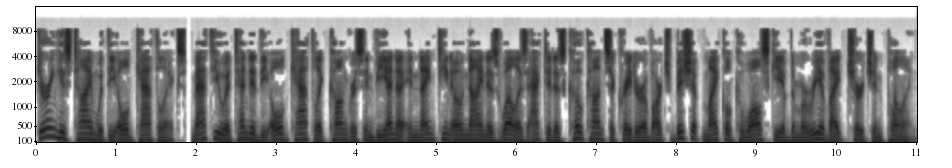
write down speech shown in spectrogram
During his time with the Old Catholics, Matthew attended the Old Catholic Congress in Vienna in 1909 as well as acted as co-consecrator of Archbishop Michael Kowalski of the Mariavite Church in Poland.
